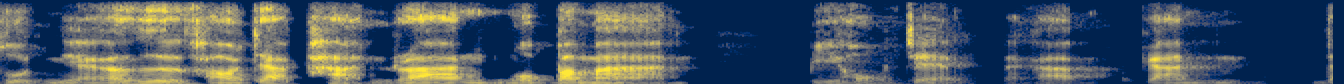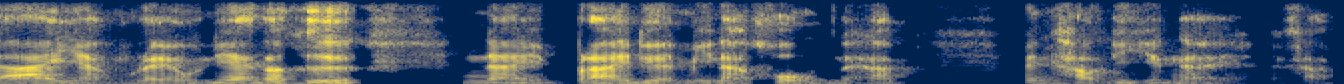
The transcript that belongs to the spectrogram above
สุดเนี่ยก็คือเขาจะผ่านร่างงบประมาณปี 67 นะครับ กันได้อย่างเร็วเนี่ยก็คือในปลายเดือนมีนาคมนะครับ เป็นข่าวดียังไงนะครับ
